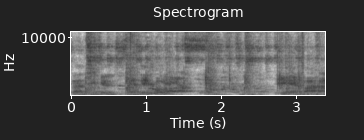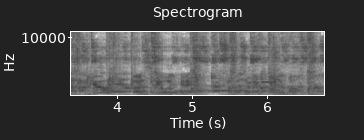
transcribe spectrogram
さあ、ジ君、先生通ります。いやー、バッチリ置いて、楽し上げますけど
